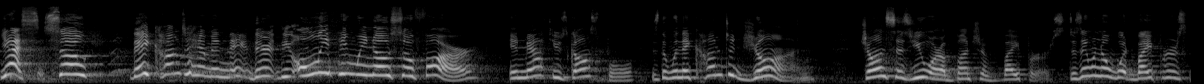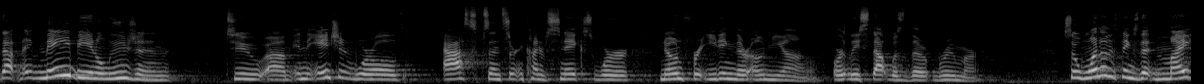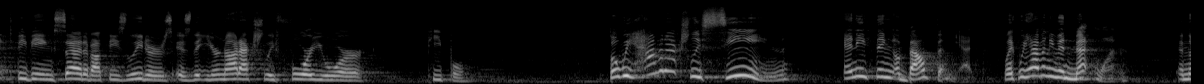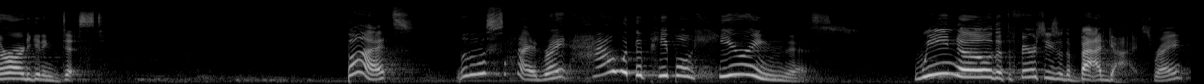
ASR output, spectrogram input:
yes, so they come to him, and they, they're, the only thing we know so far in Matthew's gospel is that when they come to John, John says, You are a bunch of vipers. Does anyone know what vipers that it may be an allusion to, um, in the ancient world, asps and certain kind of snakes were known for eating their own young, or at least that was the rumor. So, one of the things that might be being said about these leaders is that you're not actually for your people. But we haven't actually seen anything about them yet. Like, we haven't even met one, and they're already getting dissed. But, little aside, right? How would the people hearing this we know that the Pharisees are the bad guys, right?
